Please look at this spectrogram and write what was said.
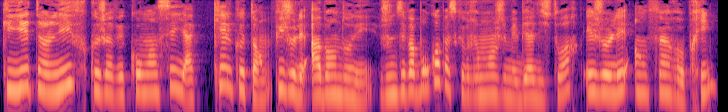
qui est un livre que j'avais commencé il y a quelques temps, puis je l'ai abandonné. Je ne sais pas pourquoi parce que vraiment j'aimais bien l'histoire et je l'ai enfin repris.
